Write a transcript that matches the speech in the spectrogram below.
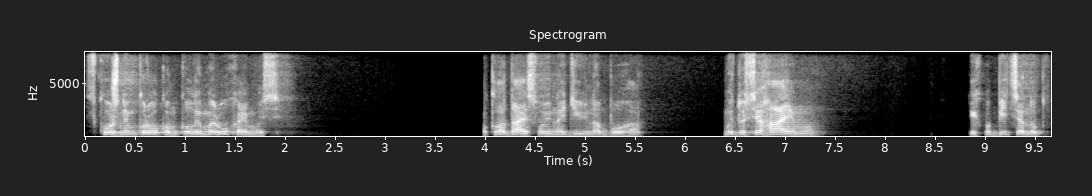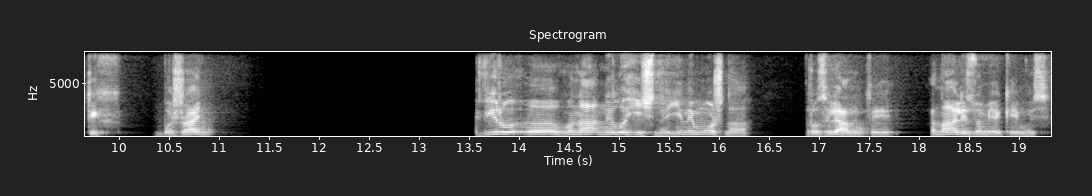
З кожним кроком, коли ми рухаємось, покладає свою надію на Бога, ми досягаємо тих обіцянок, тих бажань. Віру е, вона нелогічна, її не можна розглянути аналізом якимось.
